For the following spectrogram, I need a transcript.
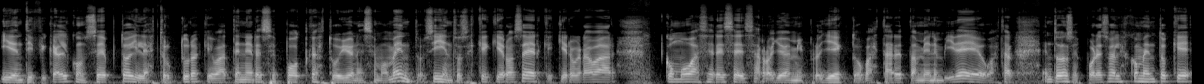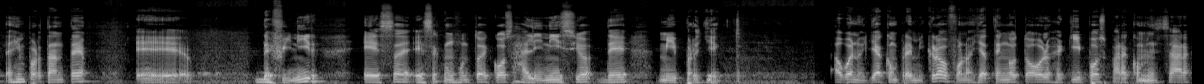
identificar el concepto y la estructura que va a tener ese podcast tuyo en ese momento. Sí, entonces, ¿qué quiero hacer? ¿Qué quiero grabar? ¿Cómo va a ser ese desarrollo de mi proyecto? ¿Va a estar también en video? ¿Va a estar? Entonces, por eso les comento que es importante eh, definir ese, ese conjunto de cosas al inicio de mi proyecto ah, bueno, ya compré micrófonos, ya tengo todos los equipos para comenzar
